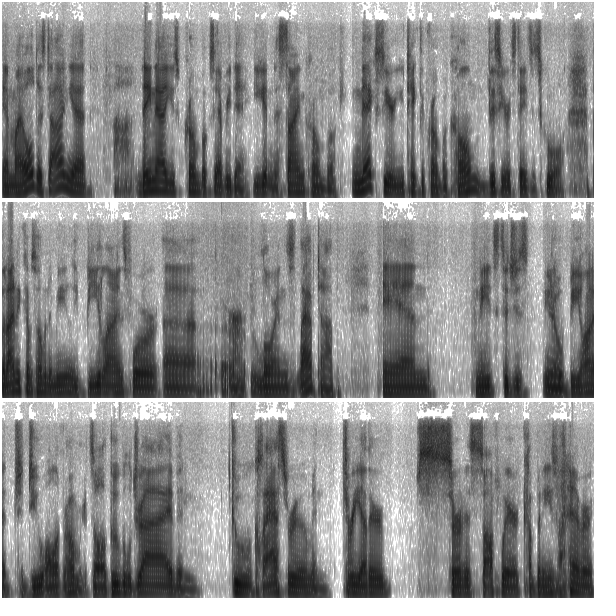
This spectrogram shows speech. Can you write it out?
and my oldest Anya, uh, they now use Chromebooks every day. You get an assigned Chromebook. Next year, you take the Chromebook home. This year, it stays at school. But Anya comes home and immediately beelines for uh, Lauren's laptop, and needs to just you know be on it to do all of her homework. It's all Google Drive and Google Classroom and three other service software companies, whatever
